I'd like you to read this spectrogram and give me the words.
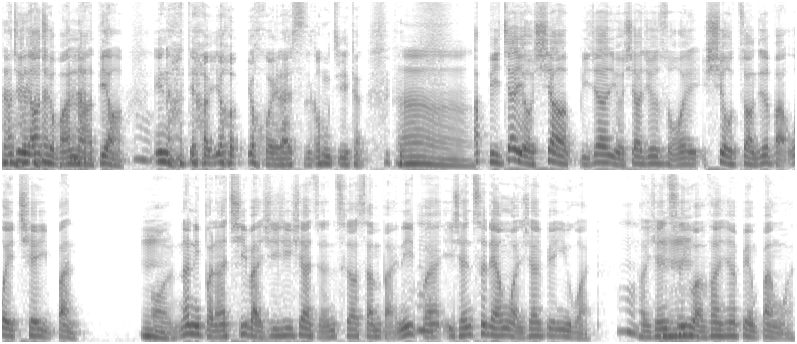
他就要求把它拿掉，一拿掉又又回来十公斤的。嗯啊，比较有效，比较有效就是所谓袖状，就是把胃切一半。哦，那你本来七百 CC，现在只能吃到三百。你本来以前吃两碗，现在变一碗。嗯，以前吃一碗饭，现在变半碗。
